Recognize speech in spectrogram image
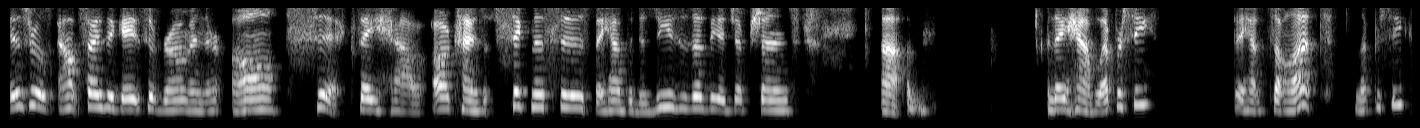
Israel's outside the gates of Rome and they're all sick. They have all kinds of sicknesses. They have the diseases of the Egyptians. Um, they have leprosy. They have tza'at, leprosy.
